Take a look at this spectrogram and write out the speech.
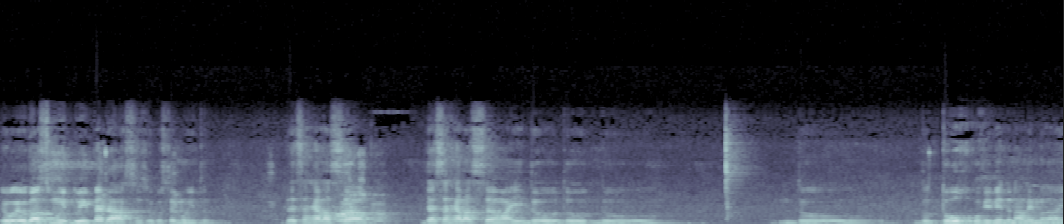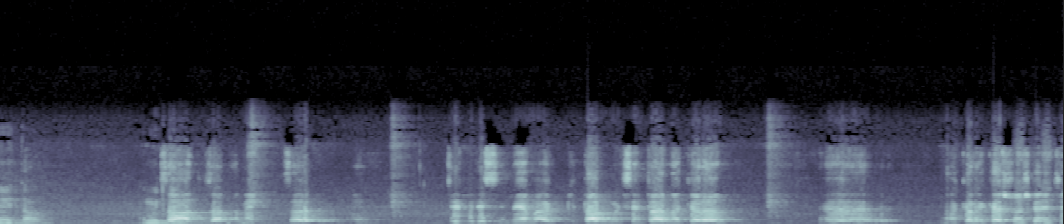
Eu, eu gosto muito do Em Pedaços, eu gostei muito. Dessa relação, dessa relação aí do, do, do, do, do turco vivendo na Alemanha e tal. É muito bom. Exato, exatamente. Sabe? É um tipo de cinema que está muito centrado naquela, é, naquelas questões que a gente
